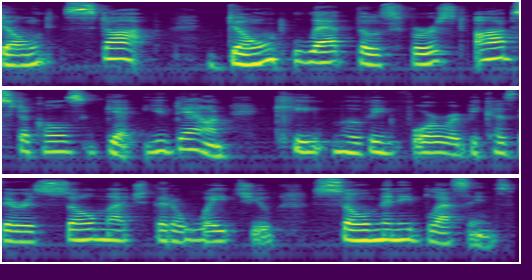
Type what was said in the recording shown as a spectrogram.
Don't stop. Don't let those first obstacles get you down. Keep moving forward because there is so much that awaits you, so many blessings.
